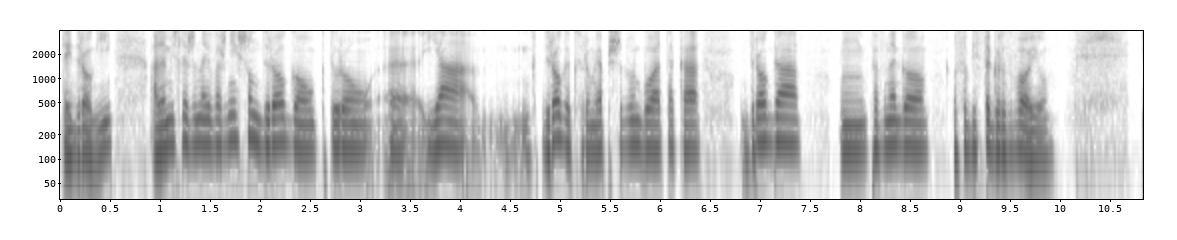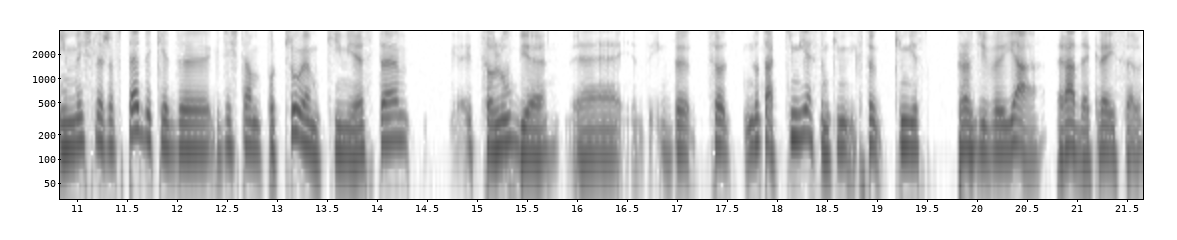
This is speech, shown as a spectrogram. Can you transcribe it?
tej drogi, ale myślę, że najważniejszą drogą, którą e, ja, drogę, którą ja przeszedłem, była taka droga mm, pewnego osobistego rozwoju. I myślę, że wtedy, kiedy gdzieś tam poczułem, kim jestem, co lubię, e, jakby, co, no tak, kim jestem, kim, kto, kim jest prawdziwy ja, Radek Rejsel,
